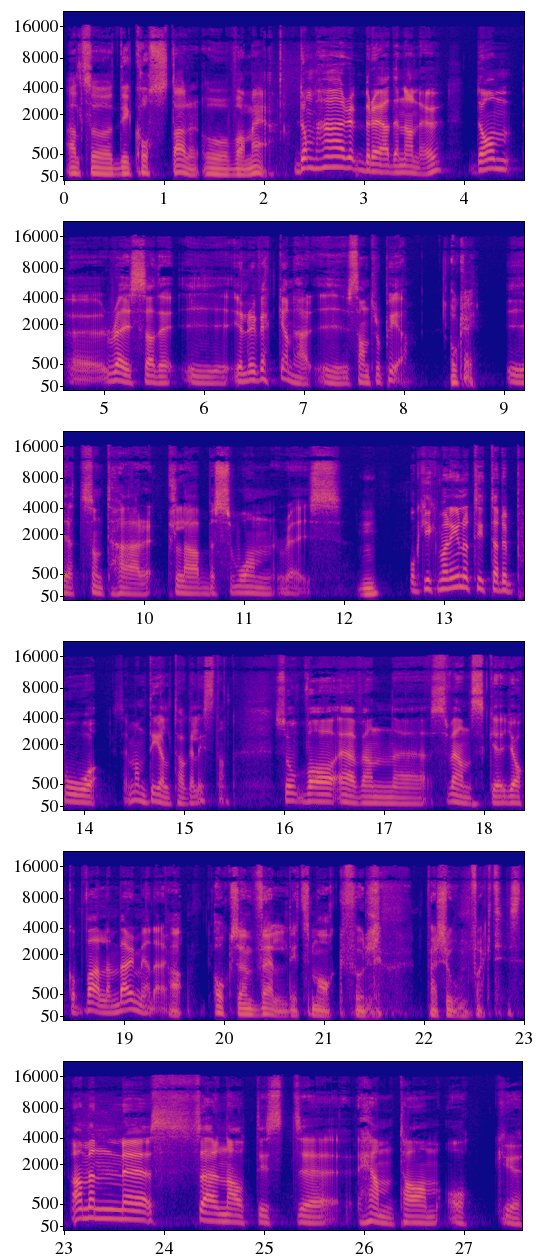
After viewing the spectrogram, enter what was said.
Alltså, det kostar att vara med. De här bröderna nu, de eh, raceade i, eller i veckan här i Saint-Tropez Okej. i ett sånt här Club Swan Race. Mm. Och gick man in och tittade på säger man, deltagarlistan så var även eh, svenske Jakob Wallenberg med där. Ja, också en väldigt smakfull person faktiskt. Ja men eh, så här nautiskt eh, hemtam och eh,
